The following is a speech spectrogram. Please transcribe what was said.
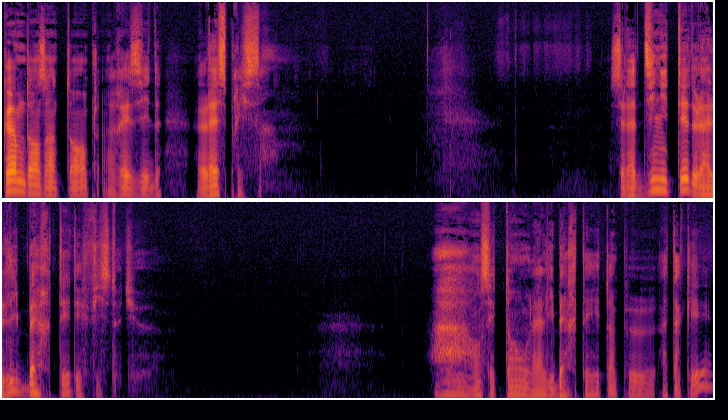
comme dans un temple réside l'Esprit Saint. C'est la dignité de la liberté des fils de Dieu. Ah, en ces temps où la liberté est un peu attaquée,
